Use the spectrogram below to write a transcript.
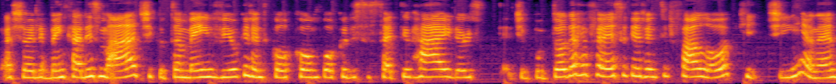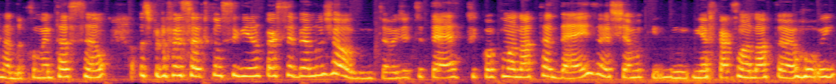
achou ele bem carismático, também viu que a gente colocou um pouco de Society Riders, tipo, toda a referência que a gente falou que tinha, né, na documentação, os professores conseguiram perceber no jogo. Então a gente até ficou com uma nota 10, achamos que ia ficar com uma nota ruim,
